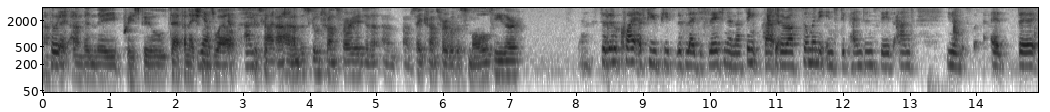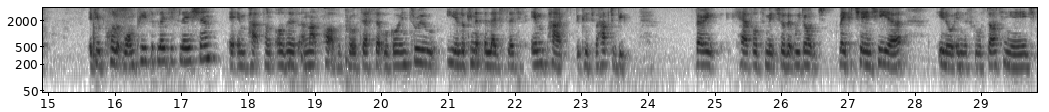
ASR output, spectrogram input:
And, so it's the, and in the preschool definition Yes, as well. yeah, and- And, and the school transfer age, and um, I say transfer with a small t there. Yeah. So there are quite a few pieces of legislation, and I think that there are so many interdependencies, and you know, uh, the if you pull at one piece of legislation, it impacts on others, and that's part of the process that we're going through here, looking at the legislative impacts, because we have to be very careful to make sure that we don't make a change here, you know, in the school starting age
